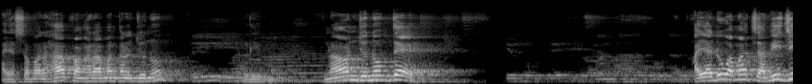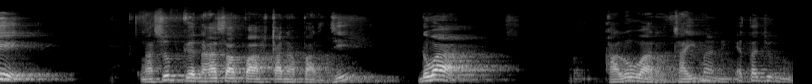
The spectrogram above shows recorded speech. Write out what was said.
Ayat sabaraha pangharaman kana junub? Lima naon junub teh? Ayat dua macam hiji. Ngasupkeun hasapah kana parji. Dua keluar caimani eta junub.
